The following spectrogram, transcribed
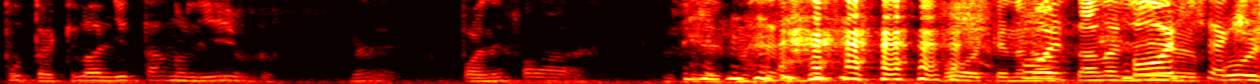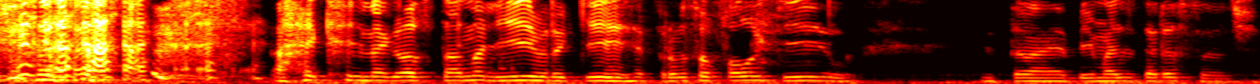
Puta, aquilo ali tá no livro. Né? Não pode nem falar jeito, né? Pô, aquele negócio Putz, tá no livro. poxa. Puxa. Ai, aquele negócio tá no livro aqui. O professor falou aquilo. Então é bem mais interessante.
